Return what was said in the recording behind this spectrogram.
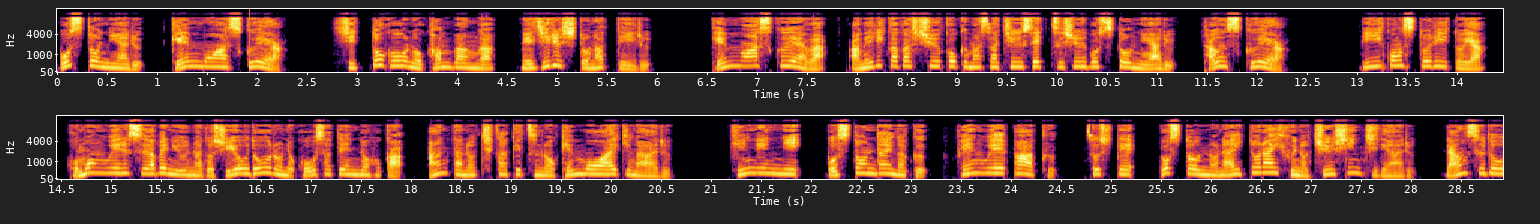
ボストンにあるケンモアスクエア。シット号の看板が目印となっている。ケンモアスクエアはアメリカ合衆国マサチューセッツ州ボストンにあるタウンスクエア。ビーコンストリートやコモンウェルスアベニューなど主要道路の交差点のほか、アンタの地下鉄のケンモア駅がある。近隣にボストン大学、フェンウェイパーク、そしてボストンのナイトライフの中心地であるランスド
